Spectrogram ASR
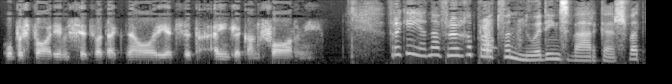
op 'n stadium sit wat ek nou al reeds dit eintlik aanvaar nie. Frikkie, jy het nou vroeër gepraat van nooddienswerkers wat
